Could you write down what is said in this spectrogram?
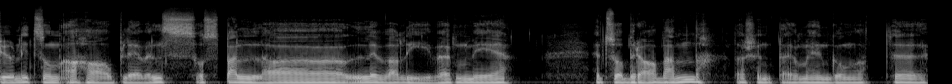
det jo litt sånn aha-opplevelse å spille Leve livet med et så bra band, da. Da skjønte jeg jo med en gang at uh,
